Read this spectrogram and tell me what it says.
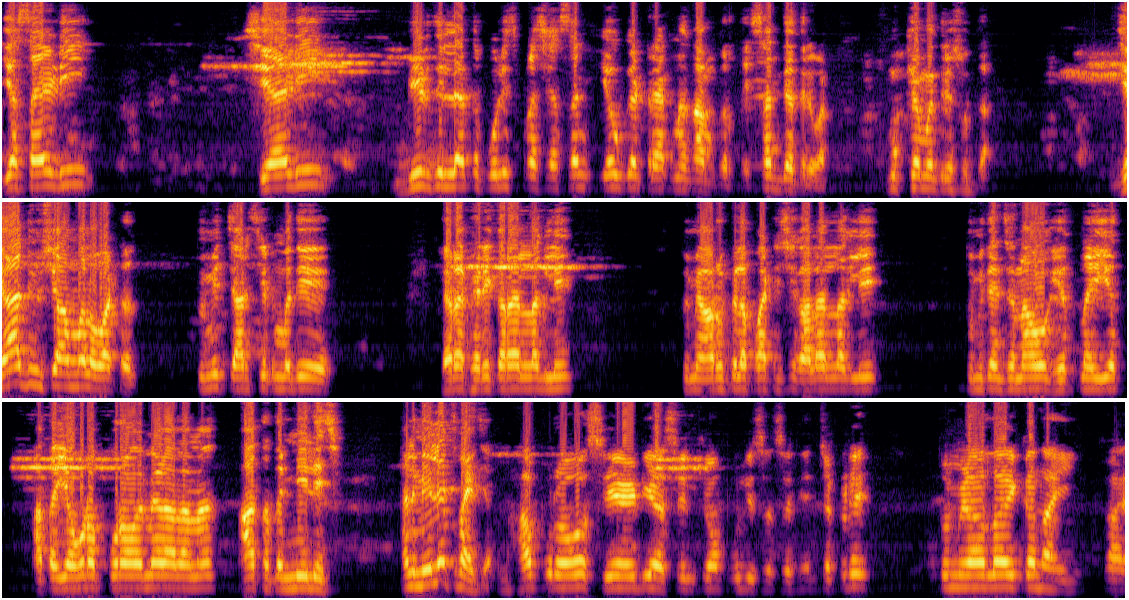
S I D CID Beed जिल्ह्याचं पोलीस प्रशासन योग्य ट्रॅकनं काम करते सध्या तरी वाटत मुख्यमंत्री सुद्धा. ज्या दिवशी आम्हाला वाटल तुम्ही चार्जशीटमध्ये हेराफेरी करायला लागली तुम्ही आरोपीला पाठीशी घालायला लागली तुम्ही त्यांचे नावं घेत नाहीयेत. आता एवढा पुरावा मिळाला ना आता तर मेलेच. आणि मेलेच पाहिजे. हा पुरावा सीआयडी असेल किंवा पोलीस असेल यांच्याकडे तो मिळालाय का नाही? काय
